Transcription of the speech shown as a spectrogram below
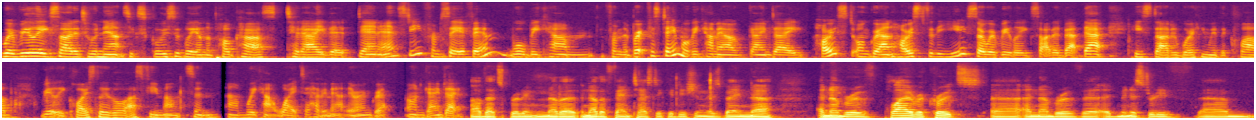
we're really excited to announce exclusively on the podcast today that Dan Anstey from CFM will become, from the breakfast team, will become our game day host, on ground host for the year. So we're really excited about that. He started working with the club really closely the last few months, and um, we can't wait to have him out there on, gra- on game day. Oh, that's brilliant! Another another fantastic addition. There's been uh, a number of player recruits, uh, a number of uh, administrative um,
